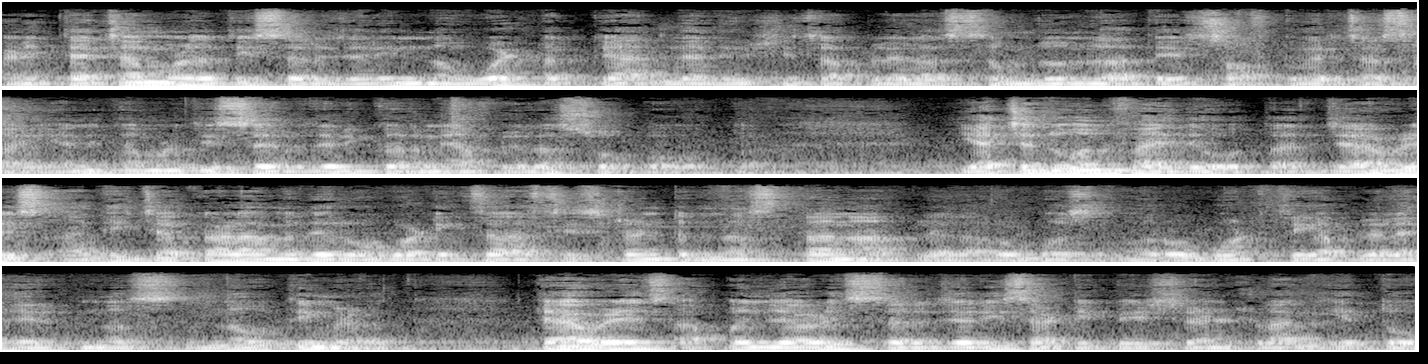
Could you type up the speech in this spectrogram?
आणि त्याच्यामुळे ती सर्जरी नव्वद टक्के आदल्या दिवशीच आपल्याला समजून जाते सॉफ्टवेअरच्या साह्याने. त्यामुळे ती सर्जरी करणे आपल्याला सोपं होतं. याचे दोन फायदे होतात. ज्यावेळेस आधीच्या काळामध्ये रोबोटिकचा असिस्टंट नसताना आपल्याला रोबो रोबोटची आपल्याला हेल्प नस नव्हती मिळत त्यावेळेस आपण ज्यावेळेस सर्जरीसाठी पेशंटला घेतो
